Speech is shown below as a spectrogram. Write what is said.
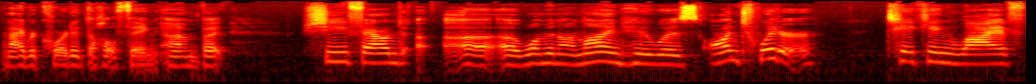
and I recorded the whole thing, um, but she found a, a woman online who was on Twitter taking live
